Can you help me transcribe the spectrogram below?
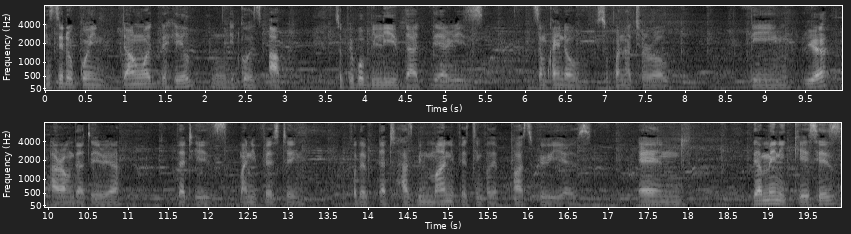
instead of going downward the hill, it goes up. So people believe that there is some kind of supernatural being Yeah. around that area that is manifesting for the that has been manifesting for the past few years and there are many cases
